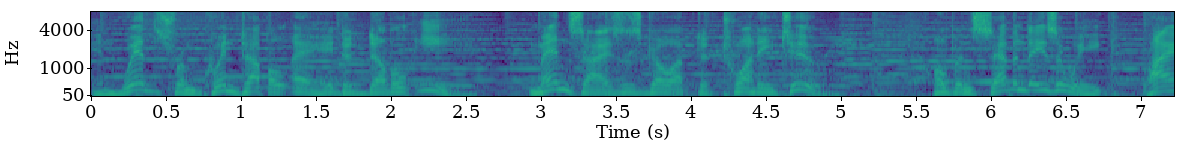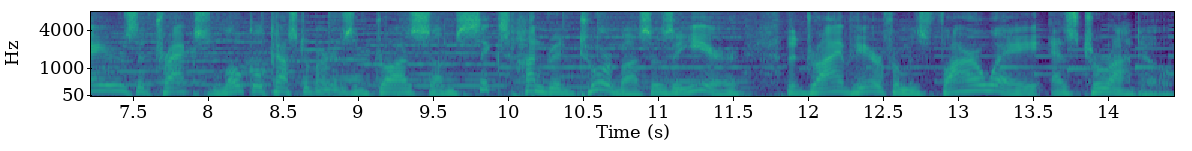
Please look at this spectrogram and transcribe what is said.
in widths from quintuple A to double E. Men's sizes go up to 22. Open seven days a week, Reyers attracts local customers and draws some 600 tour buses a year that drive here from as far away as Toronto.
